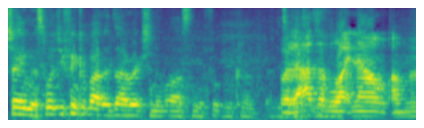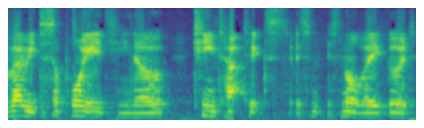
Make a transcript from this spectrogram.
Shamas, what do you think about the direction of Arsenal Football Club? Well, as of right now, I'm very disappointed. You know, team tactics is is not very good.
